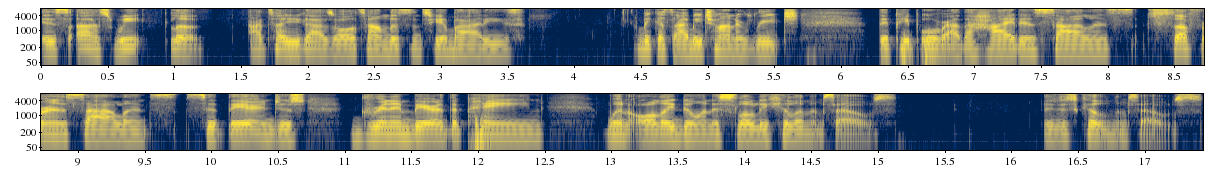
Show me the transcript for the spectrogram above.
it's us. We look. I tell you guys all the time, listen to your bodies, because I be trying to reach The people who rather hide in silence, suffer in silence, sit there and just grin and bear the pain when all they're doing is slowly killing themselves. They're just killing themselves.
